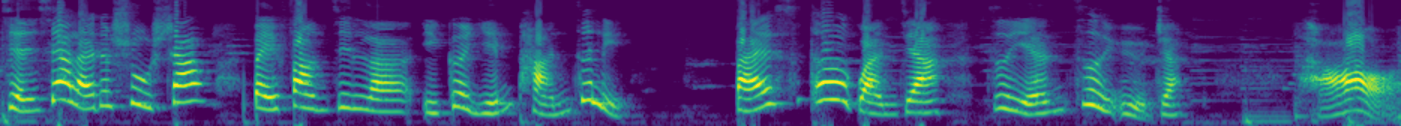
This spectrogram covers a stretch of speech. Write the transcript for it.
剪下来的树梢被放进了一个银盘子里。白斯特管家自言自语着：“好，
